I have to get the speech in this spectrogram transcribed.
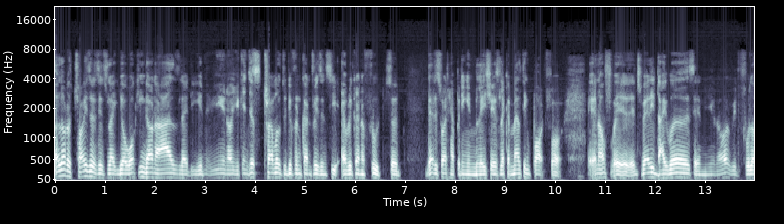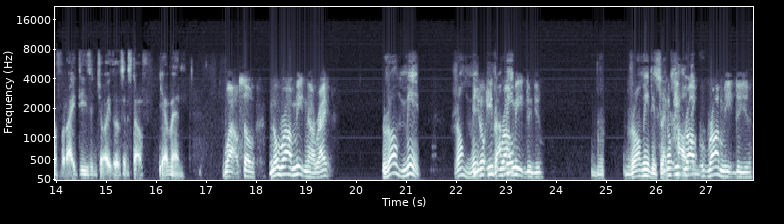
a lot of choices it's like you're walking down aisles like you, you know you can just travel to different countries and see every kind of food so that is what's happening in Malaysia. It's like a melting pot for, you know, it's very diverse and you know, with full of varieties and choices and stuff. Yeah, man. Wow. So no raw meat now, right? Raw meat. Raw meat. You don't eat raw, raw meat? meat? do you? raw meat is like you don't eat raw, raw meat, do you?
